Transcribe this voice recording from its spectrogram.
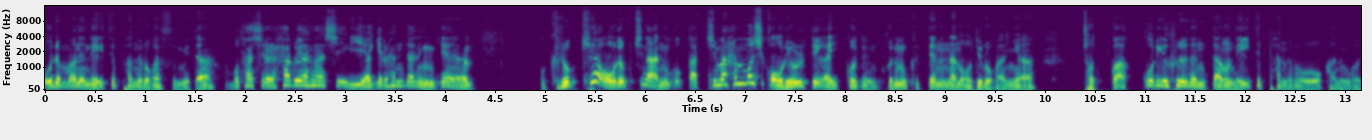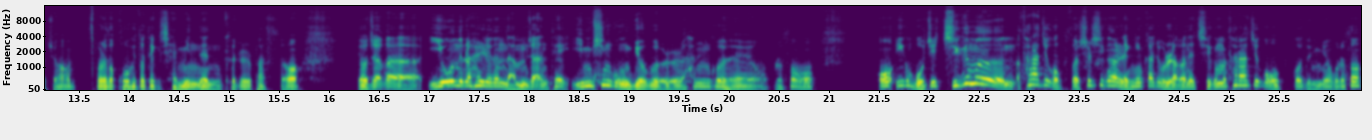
오랜만에 네이트판으로 갔습니다. 뭐 사실 하루에 하나씩 이야기를 한다는 게뭐 그렇게 어렵진 않은 것 같지만 한 번씩 어려울 때가 있거든. 그러면 그때는 난 어디로 가냐? 젖과 꿀이 흐르는 땅 네이트판으로 가는 거죠. 그래서 거기서 되게 재밌는 글을 봤어. 여자가 이혼을 하려는 남자한테 임신 공격을 한 거예요. 그래서 어, 이거 뭐지? 지금은 사라지고 없어. 실시간 랭킹까지 올라가는데 지금은 사라지고 없거든요. 그래서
